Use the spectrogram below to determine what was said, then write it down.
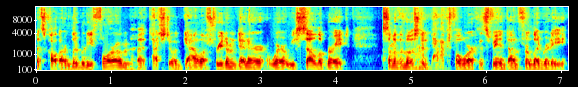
It's called our Liberty Forum, attached to a gala freedom dinner where we celebrate some of the most impactful work that's being done for liberty.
